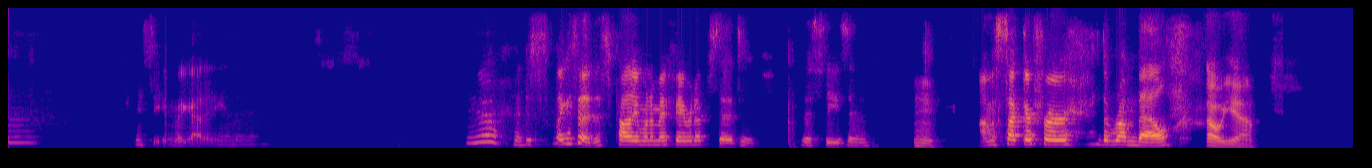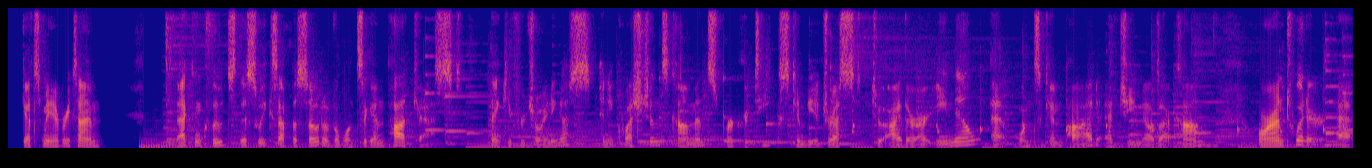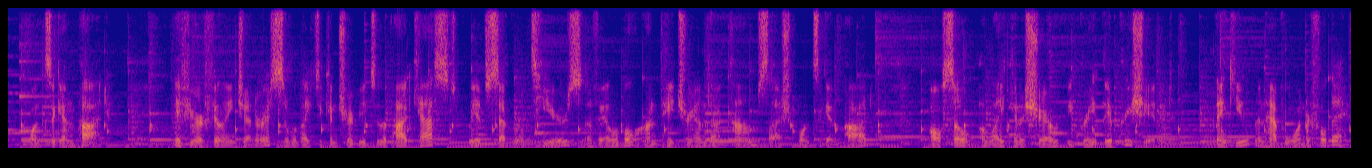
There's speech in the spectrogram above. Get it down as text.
Let's see if I got any other. No, I just like I said, this is probably one of my favorite episodes of this season. Mhm. I'm a sucker for the Rumbelle. Oh, yeah. Gets me every time. That concludes this week's episode of the Once Again podcast. Thank you for joining us. Any questions, comments, or critiques can be addressed to either our email at onceagainpod at gmail.com or on Twitter at onceagainpod. If you are feeling generous and would like to contribute to the podcast, we have several tiers available on patreon.com slash onceagainpod. Also, a like and a share would be greatly appreciated. Thank you and have a wonderful day.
